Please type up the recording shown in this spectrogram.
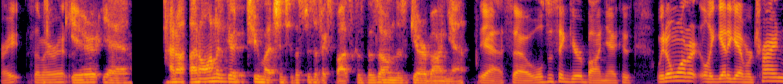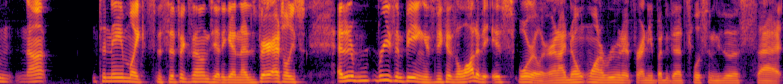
Right? Is that right? Gear, yeah. I don't. I don't want to go too much into the specific spots because the zone is Gyr Abania. Yeah. So we'll just say Gyr Abania because we don't want to like yet again. We're trying not to name like specific zones yet again. That's very actually, and the reason being is because a lot of it is spoiler, and I don't want to ruin it for anybody that's listening to this that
